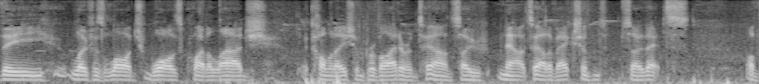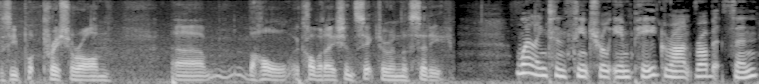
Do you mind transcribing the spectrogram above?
the Loafers Lodge was quite a large accommodation provider in town, so now it's out of action. So that's obviously put pressure on um, the whole accommodation sector in the city. Wellington Central MP Grant Robertson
